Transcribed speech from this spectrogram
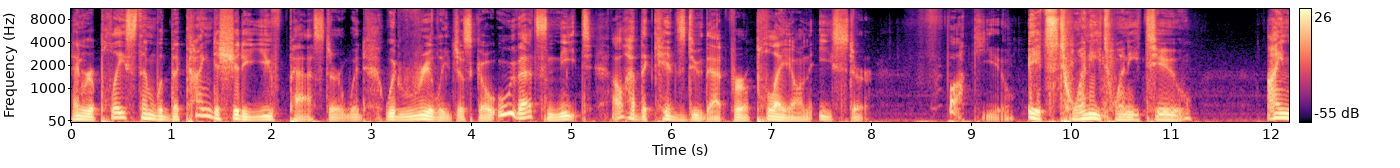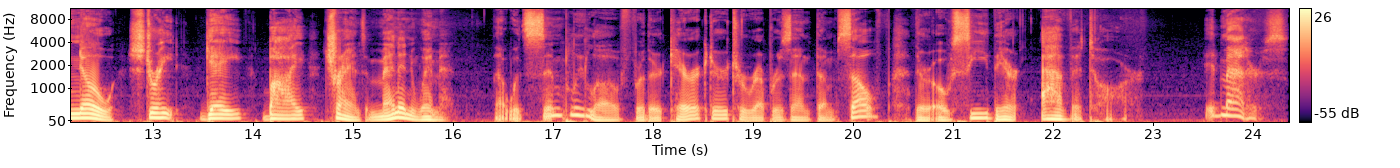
and replace them with the kind of shit a youth pastor would would really just go, "Ooh, that's neat. I'll have the kids do that for a play on Easter." Fuck you. It's 2022. I know straight, gay, bi, trans men and women that would simply love for their character to represent themselves, their OC, their avatar. It matters.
